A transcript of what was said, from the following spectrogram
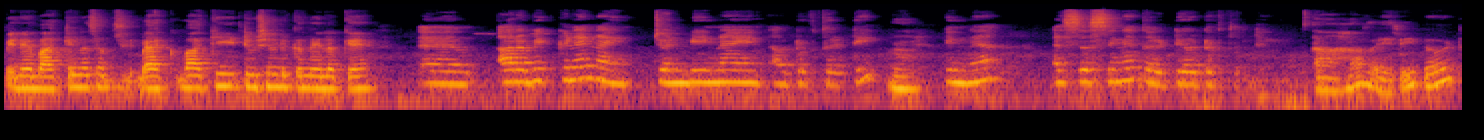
പിന്നെ ബാക്കിയുള്ള സബ്ജക്ട് ബാക്കി ട്യൂഷൻ എടുക്കുന്നതിലൊക്കെ? അറബിക്കിന് nine twenty nine out of thirty. പിന്നെ എസ് എസിന് തേർട്ടി ഔട്ട് ഓഫ് തേർട്ടി ആഹാ വെരി ഗുഡ്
